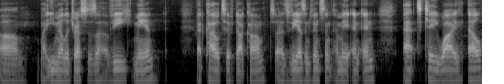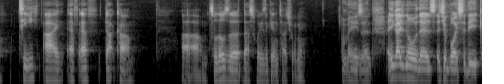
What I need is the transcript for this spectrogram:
Um, my email address is uh, vman at kyletiff.com. So that's V as in Vincent, M A N N, at K Y L T I F F dot com. Um, so those are the best ways to get in touch with me. Amazing. And you guys know who it is. It's your boy Sadiq.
